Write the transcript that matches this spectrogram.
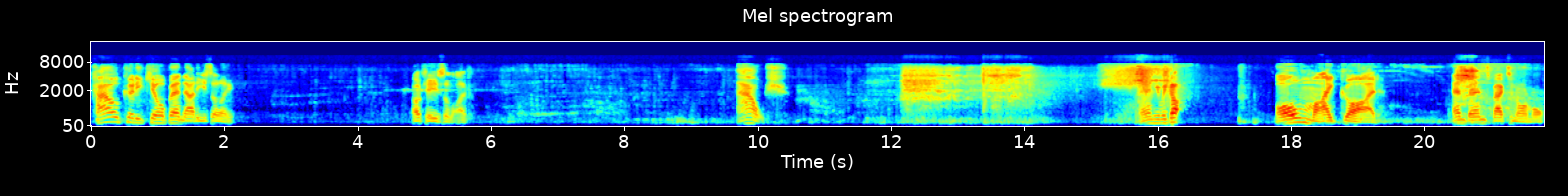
How could he kill Ben that easily? Okay, he's alive. Ouch. And here we go. Oh my god. And Ben's back to normal.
